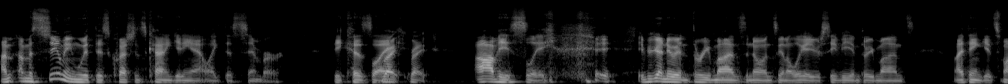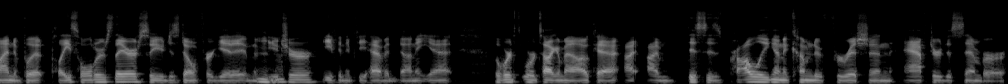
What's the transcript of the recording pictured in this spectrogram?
I'm, I'm assuming with this question it's kind of getting at like december because like right, right. obviously if you're going to do it in three months and no one's going to look at your cv in three months i think it's fine to put placeholders there so you just don't forget it in the Mhm. future even if you haven't done it yet but we're, we're talking about okay I, i'm this is probably going to come to fruition after december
